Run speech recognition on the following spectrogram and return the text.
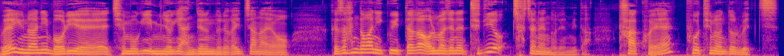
왜 유난히 머리에 제목이 입력이 안 되는 노래가 있잖아요. 그래서 한동안 잊고 있다가 얼마 전에 드디어 찾아낸 노래입니다. 타코의 on the Ritz.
